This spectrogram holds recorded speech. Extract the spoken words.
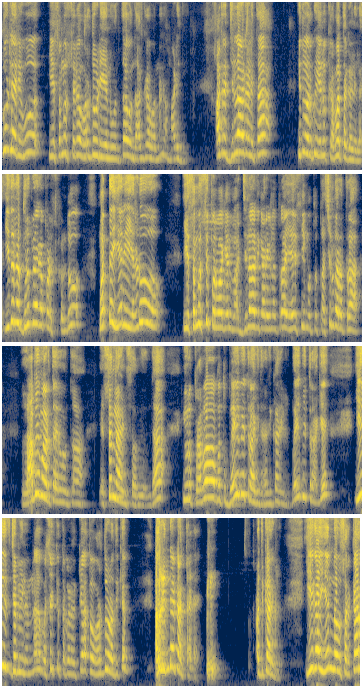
ಕೂಡಲೇ ನೀವು ಈ ಸಮಸ್ಯೆನ ಹೊರದೂಡಿ ಎನ್ನುವಂಥ ಒಂದು ಆಗ್ರಹವನ್ನು ನಾವು ಮಾಡಿದ್ವಿ. ಆದರೆ ಜಿಲ್ಲಾಡಳಿತ ಇದುವರೆಗೂ ಏನು ಕ್ರಮ ತಗೊಳ್ಳಿಲ್ಲ. ಇದನ್ನು ದುರುಪಯೋಗ ಪಡಿಸ್ಕೊಂಡು ಮತ್ತೆ ಏನು ಎರಡೂ ಈ ಸಮಸ್ಯೆ ಪರವಾಗಿ ಏನು ಲಾ- ಜಿಲ್ಲಾಧಿಕಾರಿಗಳ ಹತ್ರ, ಎ ಸಿ ಮತ್ತು ತಹಶೀಲ್ದಾರ್ ಹತ್ರ ಲಾಬಿ ಮಾಡ್ತಾ ಇರುವಂಥ ಎಸ್ ಎನ್ ನಾರಾಯಣ ಸ್ವಾಮಿಯಿಂದ ಇವರು ಪ್ರಭಾವ ಮತ್ತು ಭಯಭೀತರಾಗಿದ್ದಾರೆ ಅಧಿಕಾರಿಗಳು. ಭಯಭೀತರಾಗಿ ಈ ಜಮೀನನ್ನು ವಶಕ್ಕೆ ತಗೊಳ್ಳೋಕ್ಕೆ ಅಥವಾ ಹೊರದೂಡೋದಕ್ಕೆ ಅವರು ಹಿಂದೇಟಾಗ್ತಾ ಇದ್ದಾರೆ. ಅಧಿಕಾರಿಗಳು. ಈಗ ಏನು ನಾವು ಸರ್ಕಾರ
